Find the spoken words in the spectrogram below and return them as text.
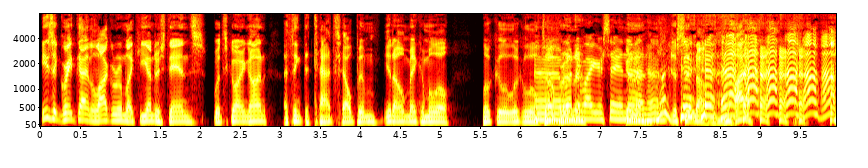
he's a great guy in the locker room. Like he understands what's going on. I think the tats help him. You know, make him a little look a look a little Uh, tougher. I wonder why you're saying know, that, huh? I'm just saying no. I,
